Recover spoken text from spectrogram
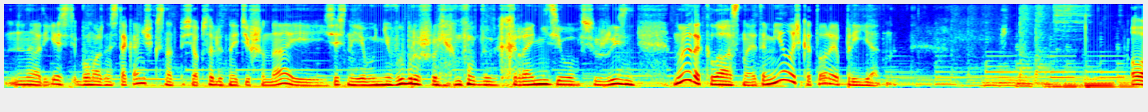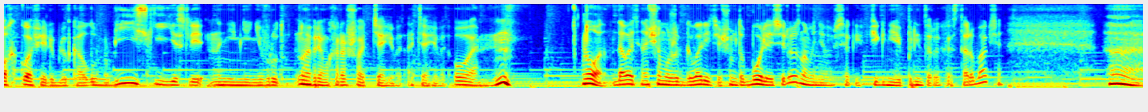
Ну, вот, есть бумажный стаканчик с надписью «Абсолютная тишина», и, естественно, я его не выброшу, я буду хранить его всю жизнь. Но это классно, это мелочь, которая приятна. Ох, кофе люблю колумбийский, если на ней мне не врут. Ну, я прям хорошо оттягивает, оттягивает. О, ну ладно, давайте начнем уже говорить о чем-то более серьезном, а не о всякой фигне и принтерах и Старбаксе. А,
